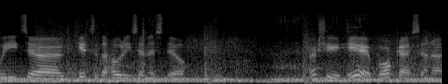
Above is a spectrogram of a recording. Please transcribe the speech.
We need to uh, get to the Holy Center still. We're actually here, Broadcast Center.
